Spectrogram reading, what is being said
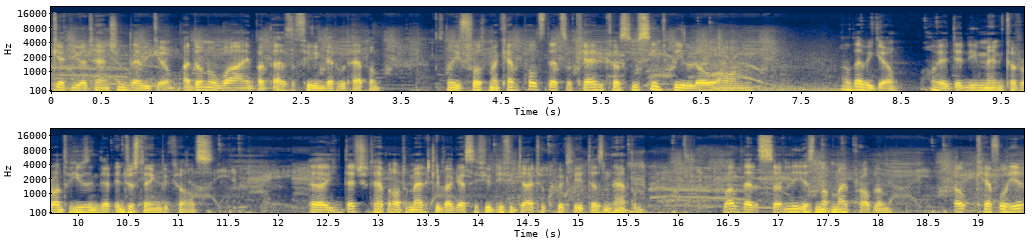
get your attention. There we go. I don't know why, but I have a feeling that would happen. So you froze my catapults, that's okay, because you seem to be low on... Oh, there we go. Oh, yeah, I didn't even got around to using that. Interesting, because uh, that should happen automatically, but I guess if you if you die too quickly, it doesn't happen. Well, that certainly is not my problem. Oh, careful here.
